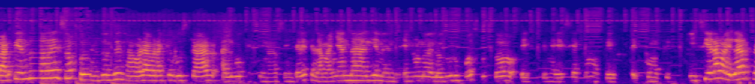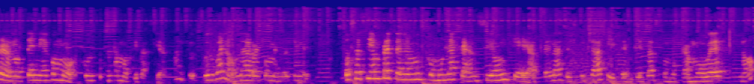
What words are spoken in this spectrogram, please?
Partiendo de eso, pues entonces ahora habrá que buscar algo que si nos interese. En la mañana alguien en, uno de los grupos justo este, me decía como que, como que quisiera bailar, pero no tenía como justo esa motivación. Entonces, pues bueno, una recomendación o sea, siempre tenemos como una canción que apenas escuchas y te empiezas como que a mover, ¿no?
